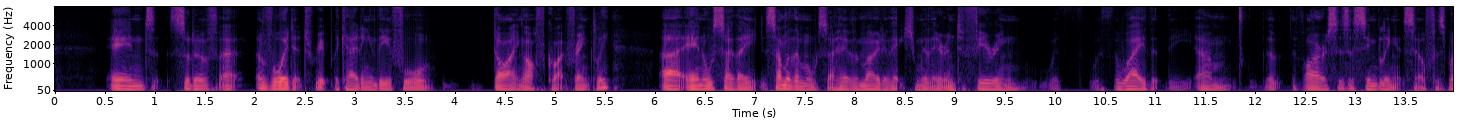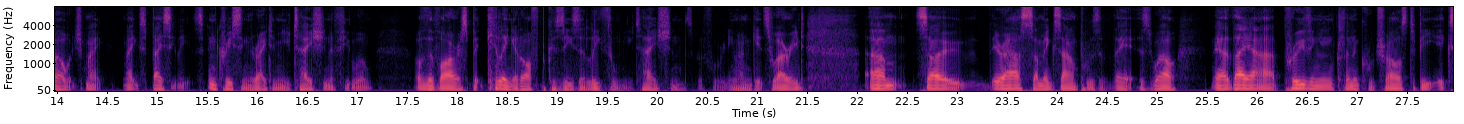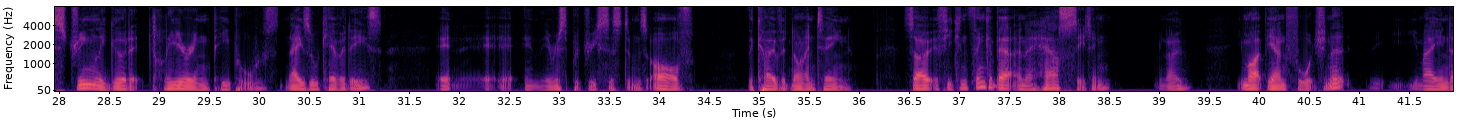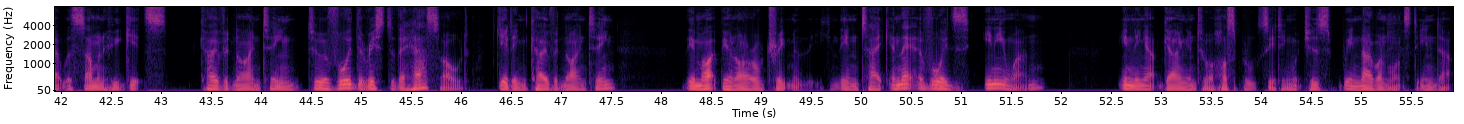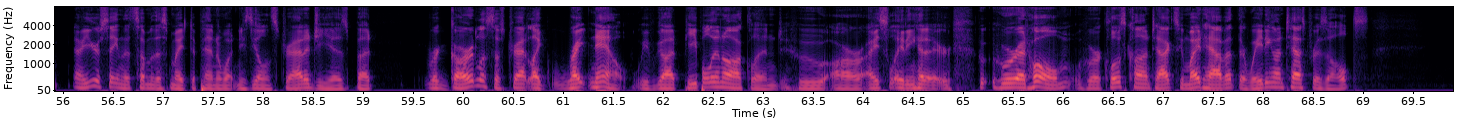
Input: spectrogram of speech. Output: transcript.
and sort of uh, avoid it replicating and therefore dying off, quite frankly. Uh, and also, they some of them also have a mode of action where they're interfering with, with the way that the um, the, the virus is assembling itself as well, which make, makes basically it's increasing the rate of mutation, if you will, of the virus, but killing it off because these are lethal mutations before anyone gets worried. Um, so there are some examples of that as well. Now, they are proving in clinical trials to be extremely good at clearing people's nasal cavities and, and their respiratory systems of the COVID 19. So, if you can think about in a house setting, you know, you might be unfortunate you may end up with someone who gets COVID 19. To avoid the rest of the household getting COVID 19, there might be an oral treatment that you can then take. And that avoids anyone ending up going into a hospital setting, which is where no one wants to end up. Now, you're saying that some of this might depend on what New Zealand's strategy is, but regardless of strat, like right now, we've got people in Auckland who are isolating, or who are at home, who are close contacts, who might have it. They're waiting on test results.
